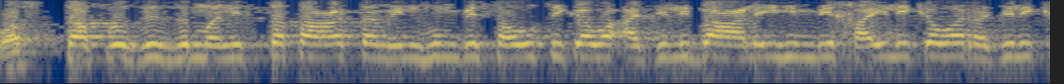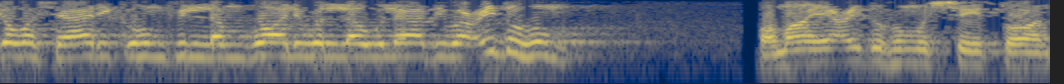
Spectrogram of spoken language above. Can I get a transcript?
واستفزز من استطعت منهم بصوتك واجلب عليهم بخيلك ورجلك وشاركهم في الاموال والاولاد وعدهم وما يعدهم الشيطان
